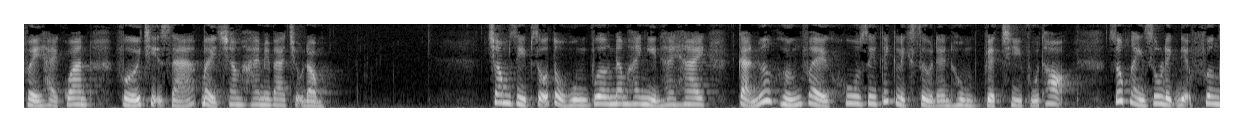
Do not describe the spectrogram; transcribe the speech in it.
về hải quan với trị giá 723 triệu đồng. Trong dịp dỗ tổ Hùng Vương năm 2022, cả nước hướng về khu di tích lịch sử đền Hùng Việt Trì Phú Thọ, giúp ngành du lịch địa phương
